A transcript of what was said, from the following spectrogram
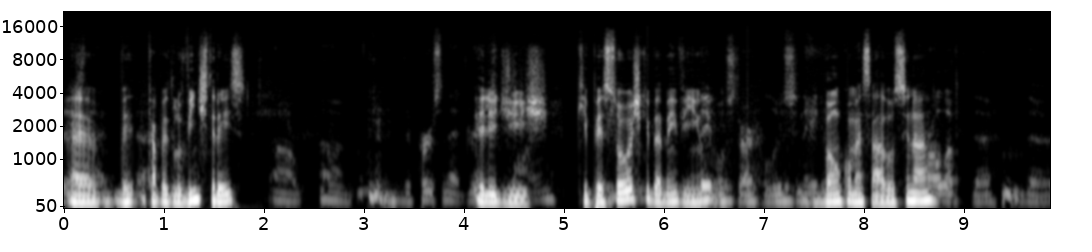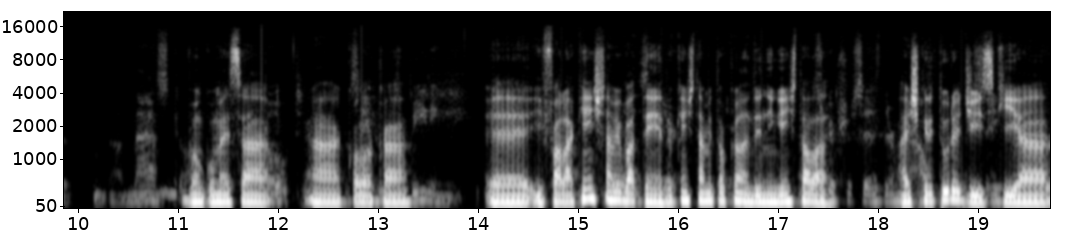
é, capítulo 23, ele diz que pessoas que bebem vinho vão começar a alucinar, vão começar a colocar é, e falar quem está me batendo, quem está me tocando e ninguém está lá. A escritura diz que a,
